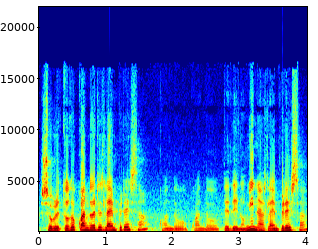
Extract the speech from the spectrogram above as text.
sobre todo cuando eres la empresa, cuando, cuando te denominas la empresa,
